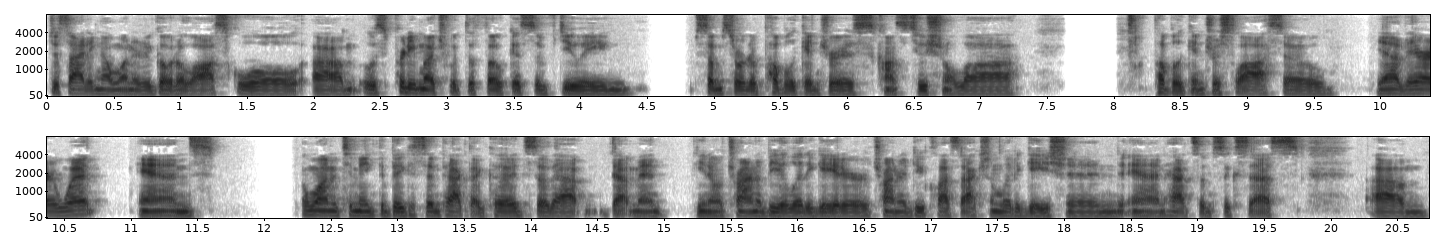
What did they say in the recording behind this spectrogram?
deciding I wanted to go to law school, um, it was pretty much with the focus of doing some sort of public interest, constitutional law, public interest law. So yeah, there I went, and I wanted to make the biggest impact I could. So that that meant you know trying to be a litigator, trying to do class action litigation, and had some success. Um,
